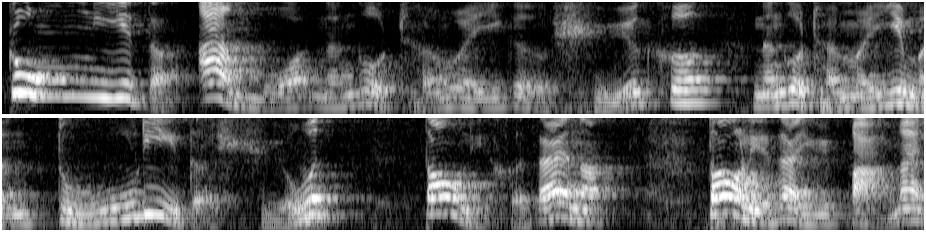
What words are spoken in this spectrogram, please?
中医的按摩能够成为一个学科，能够成为一门独立的学问。道理何在呢？道理在于把脉、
